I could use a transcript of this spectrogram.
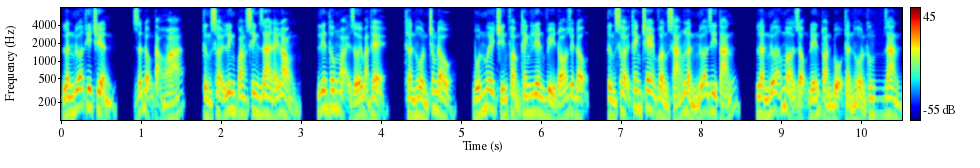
Lần nữa thi triển, dẫn động tạo hóa từng sợi linh quang sinh ra đáy lỏng liên thông ngoại giới bản thể, thần hồn trong đầu, bốn mươi chín phẩm thanh liên vì đó duyệt động, từng sợi thanh tre vầng sáng lần nữa di tán, lần nữa mở rộng đến toàn bộ thần hồn không gian.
